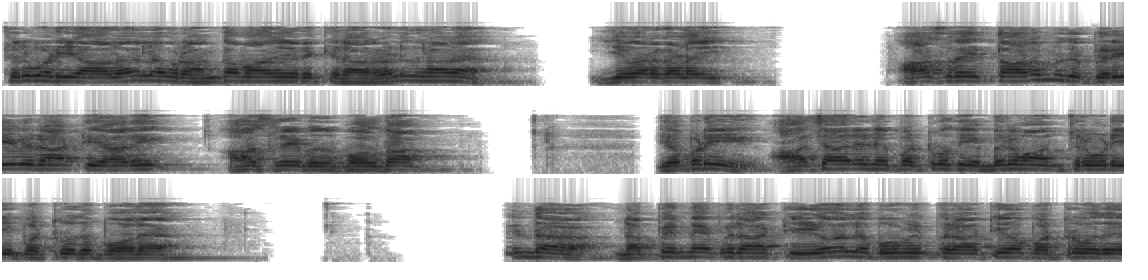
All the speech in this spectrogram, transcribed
திருவடியாளர் அவர் அங்கமாக இருக்கிறார்கள். இதனால இவர்களை ஆசிரியத்தாலும் இது பெரிய விராட்டியாரை ஆசிரியப்பது போல்தான். எப்படி ஆச்சாரியனை பற்றுவது எம்பெருமான் திருவடியை பற்றுவது போல இந்த நப்பெண்ணை பிராட்டியோ இல்ல பூமி பிராட்டியோ பற்றுவது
